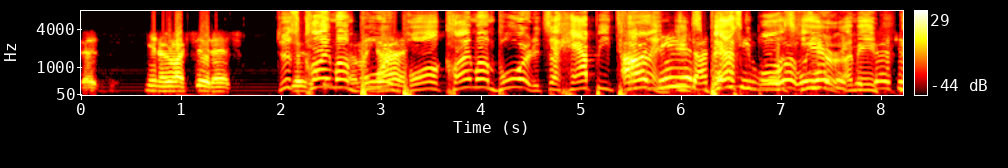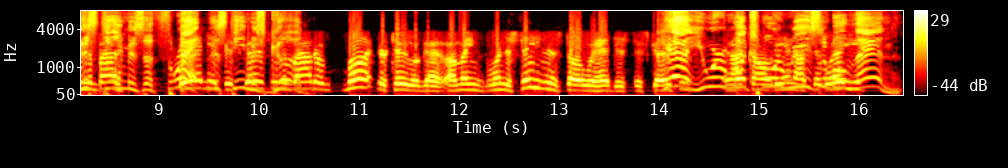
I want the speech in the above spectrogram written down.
that, you know, like I said, that's Just climb on board, Paul. Climb on board. It's a happy time. It's I basketball is here. I mean, this about- team is a threat. This this team is good. About a month or two ago. I mean, when the season started, we had this discussion. Yeah, you were much more in, said, reasonable well, then.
